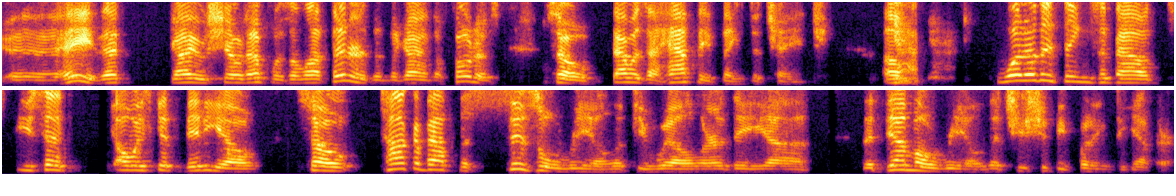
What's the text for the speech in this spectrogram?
uh, hey, that guy who showed up was a lot thinner than the guy in the photos. So that was a happy thing to change. Um, yeah. What other things about, you said always get video. So talk about the sizzle reel, if you will, or the, uh, the demo reel that you should be putting together.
